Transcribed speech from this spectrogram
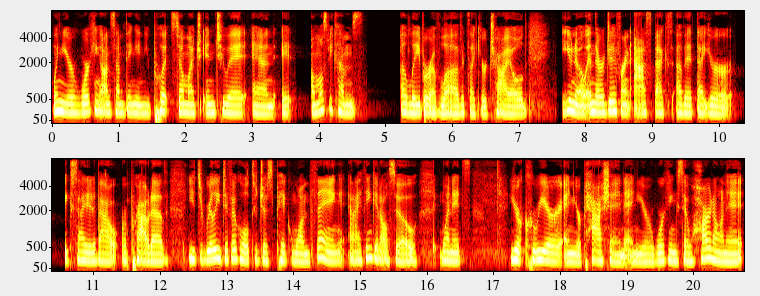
when you're working on something and you put so much into it and it almost becomes a labor of love. It's like your child, you know, and there are different aspects of it that you're excited about or proud of. It's really difficult to just pick one thing. And I think it also, when it's your career and your passion and you're working so hard on it,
